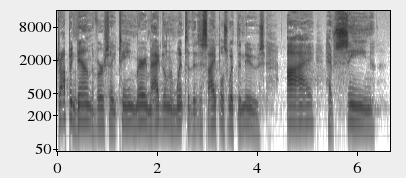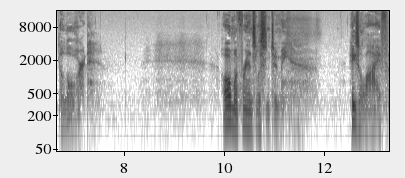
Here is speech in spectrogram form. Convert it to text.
Dropping down to verse 18, Mary Magdalene went to the disciples with the news I have seen the Lord. Oh, my friends, listen to me. He's alive.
